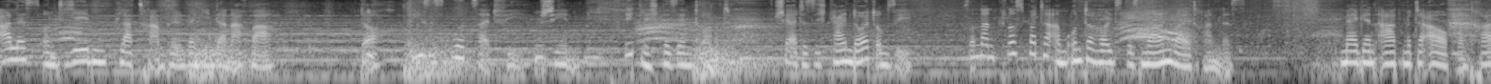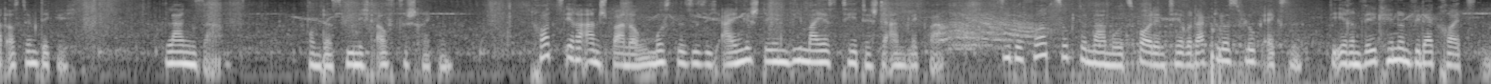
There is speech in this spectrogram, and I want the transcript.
alles und jeden platt trampeln, wenn ihnen danach war. Doch dieses Urzeitvieh schien friedlich gesinnt und scherte sich kein Deut um sie, sondern knusperte am Unterholz des nahen Waldrandes. Megan atmete auf und trat aus dem Dickicht. Langsam, um das Vieh nicht aufzuschrecken. Trotz ihrer Anspannung musste sie sich eingestehen, wie majestätisch der Anblick war. Sie bevorzugte Mammuts vor den Pterodactylus-Flugechsen, die ihren Weg hin und wieder kreuzten.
